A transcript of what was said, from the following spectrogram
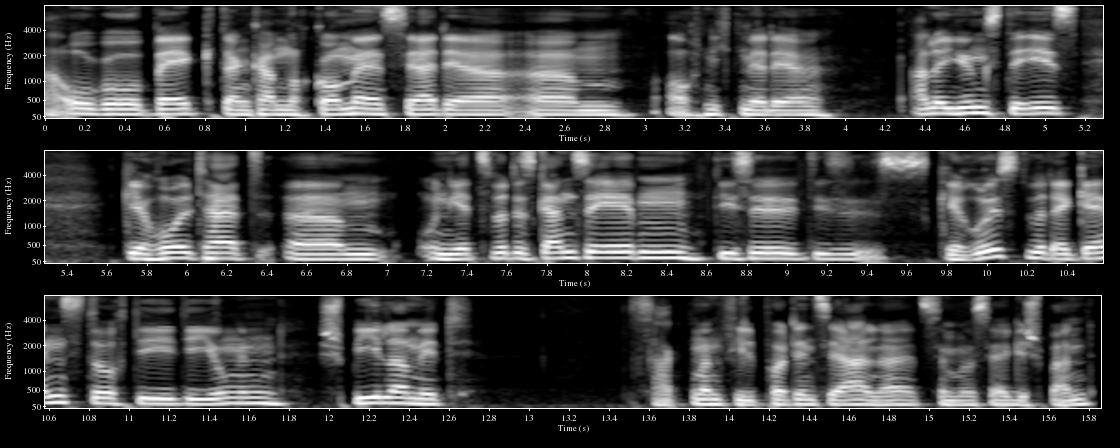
Aogo, Beck, dann kam noch Gomez, ja, der ähm, auch nicht mehr der allerjüngste ist geholt hat. Ähm, und jetzt wird das Ganze eben, diese, dieses Gerüst wird ergänzt durch die, die jungen Spieler mit, sagt man, viel Potenzial. Ne? Jetzt sind wir sehr gespannt,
